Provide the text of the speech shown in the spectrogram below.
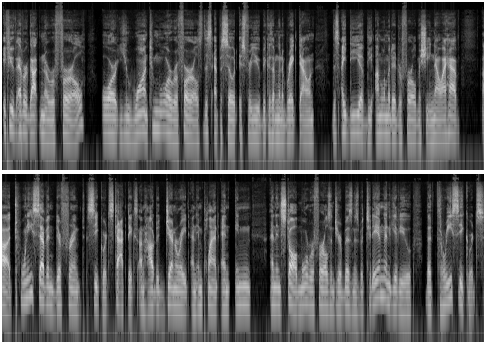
If you've ever gotten a referral or you want more referrals, this episode is for you because I'm going to break down this idea of the unlimited referral machine. Now, I have uh, 27 different secrets, tactics on how to generate and implant and in and install more referrals into your business. But today, I'm going to give you the three secrets,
